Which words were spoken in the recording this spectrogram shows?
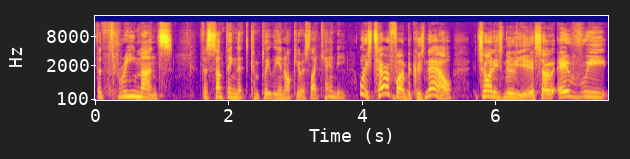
for 3 months for something that's completely innocuous like candy Well, it's terrifying because now Chinese New Year, so every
